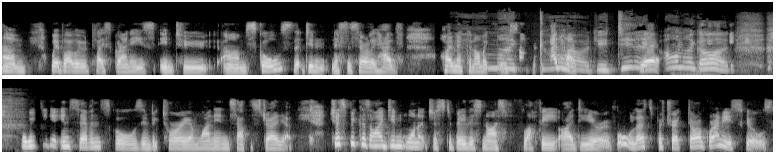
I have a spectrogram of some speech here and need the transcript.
um, whereby we would place grannies into um, schools that didn't necessarily have home economics. Oh my god, you didn't! Yeah. Oh my god. so we did it in seven schools in Victoria and one in South Australia, just because I didn't want it just to be this nice fluffy idea of oh let's protect our granny skills.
